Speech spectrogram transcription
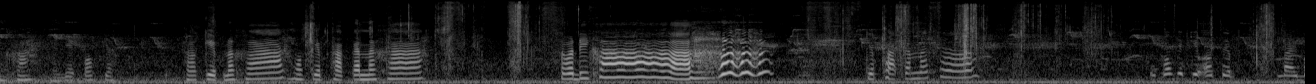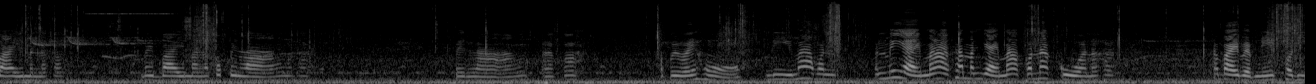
นะคะยวยายก๊อกจะ มาเก็บนะคะ มาเก็บผักกันนะคะ สวัสดีค่ะ เก็บผักกันนะคะแล้วก็จะเก็บเอาแต่ใบใบมันนะคะ ใบใบมันแล้วก็ไปล้างนะคะ ไปล้างแล้วก็เอาไปไว้ห่อดีมากมันมันไม่ใหญ่มากถ้ามันใหญ่มากก็น่ากลัวนะคะ ถ้าใบแบบนี้พอดี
